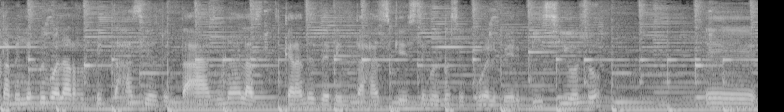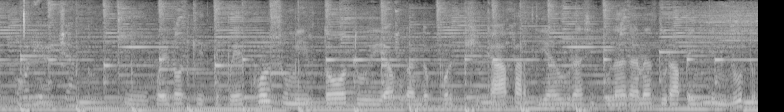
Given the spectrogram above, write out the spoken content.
también les vengo a las ventajas y desventajas. Una de las grandes desventajas es que este juego se puede ver vicioso. Eh, un juego que te puede consumir todo tu día jugando porque cada partida dura, si tú las ganas, dura 20 minutos.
